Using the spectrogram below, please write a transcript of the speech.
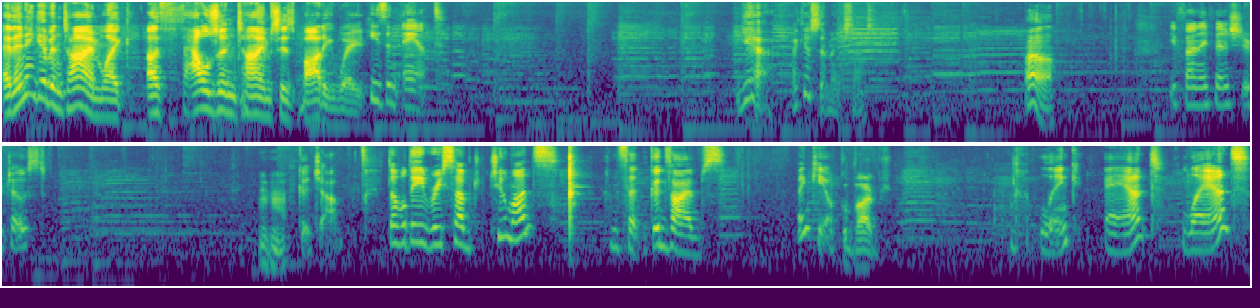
at any given time, like a thousand times his body weight. He's an ant. Yeah, I guess that makes sense. Oh. You finally finished your toast? Mm-hmm. Good job. Double D resubbed two months and sent good vibes. Thank you. Good vibes. Link, Ant, Lant.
